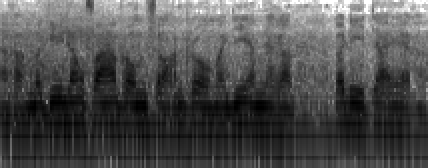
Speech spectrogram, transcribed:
นะครับเมื่อกี้น้องฟ้าพรมสอนโผล่มาเยี่ยมนะครับ ก็ดีใจนะครับ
